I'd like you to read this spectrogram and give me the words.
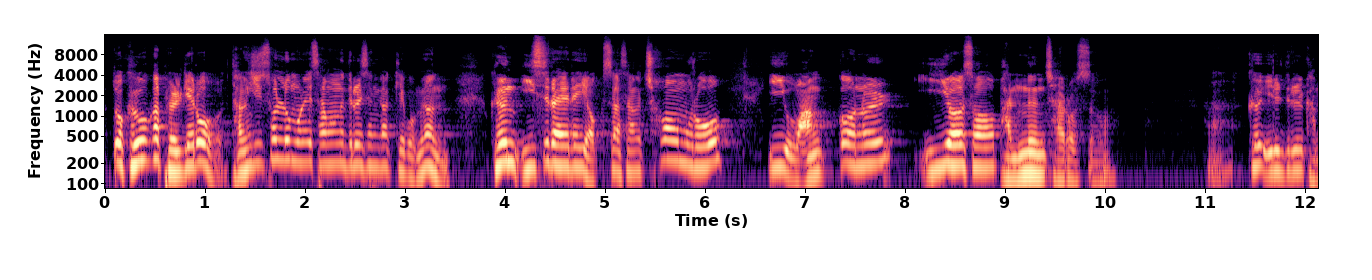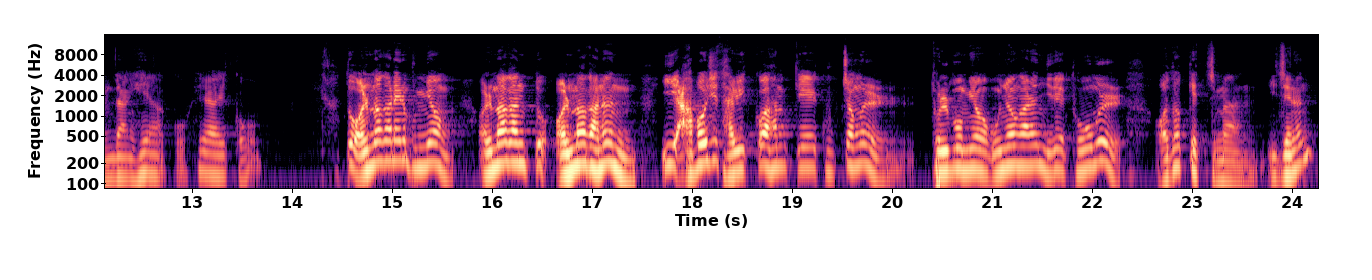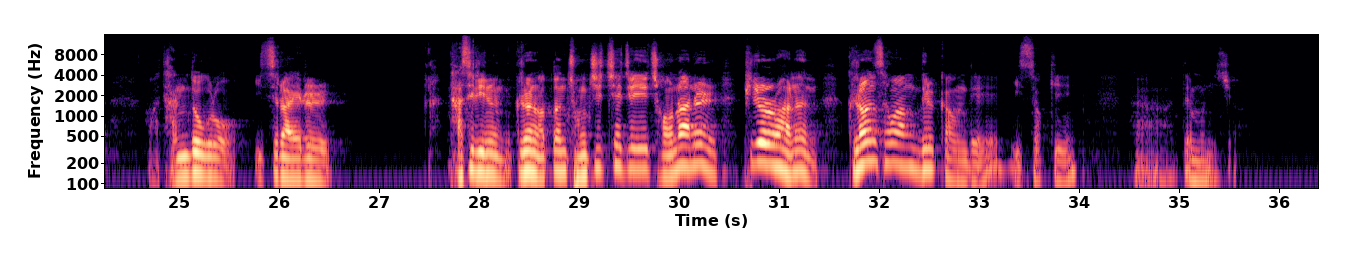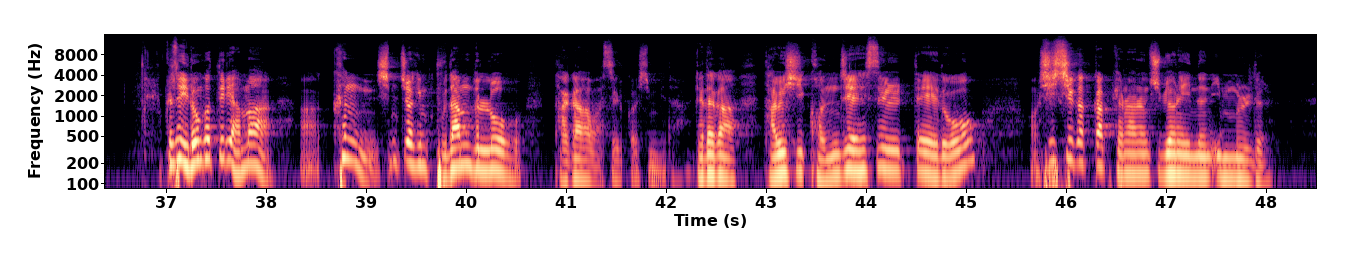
또 그것과 별개로 당시 솔로몬의 상황들을 생각해 보면 그는 이스라엘의 역사상 처음으로 이 왕권을 이어서 받는 자로서 아, 그 일들을 감당해야 했고 해야 했고 또 얼마간에는 분명 얼마간 또 얼마간은 이 아버지 다윗과 함께 국정을 돌보며 운영하는 일에 도움을 얻었겠지만 이제는 어, 단독으로 이스라엘을 다스리는 그런 어떤 정치 체제의 전환을 필요로 하는 그런 상황들 가운데 있었기 아, 때문이죠. 그래서 이런 것들이 아마 아, 큰 심적인 부담들로 다가왔을 것입니다. 게다가 다윗이 건재했을 때에도 어, 시시각각 변하는 주변에 있는 인물들,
